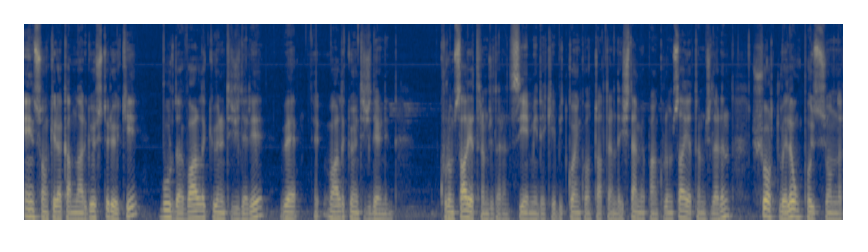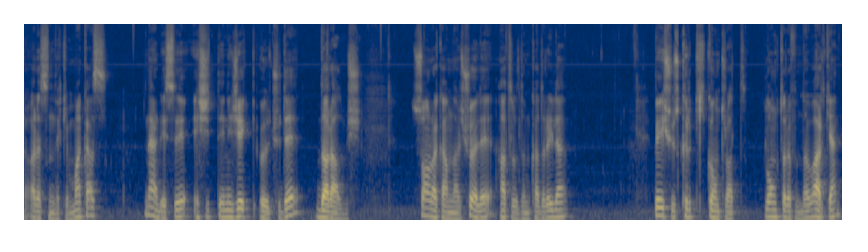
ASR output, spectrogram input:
en sonki rakamlar gösteriyor ki burada varlık yöneticileri ve varlık yöneticilerinin kurumsal yatırımcıların CME'deki Bitcoin kontratlarında işlem yapan kurumsal yatırımcıların short ve long pozisyonları arasındaki makas neredeyse eşitlenecek ölçüde daralmış. Son rakamlar şöyle hatırladığım kadarıyla 542 kontrat long tarafında varken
